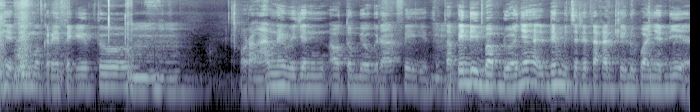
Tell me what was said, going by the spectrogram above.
Iya, dia mengkritik itu. Hmm. orang aneh bikin autobiografi gitu. Tapi di bab 2 nya dia menceritakan kehidupannya dia.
